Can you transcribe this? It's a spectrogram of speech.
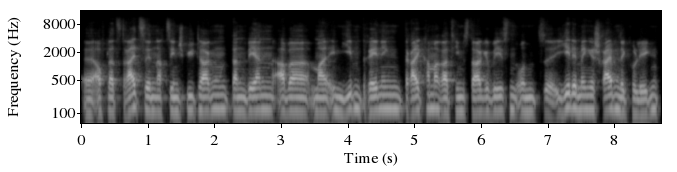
äh, auf Platz 13 nach zehn Spieltagen, dann wären aber mal in jedem Training drei Kamerateams da gewesen und äh, jede Menge schreibende Kollegen.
